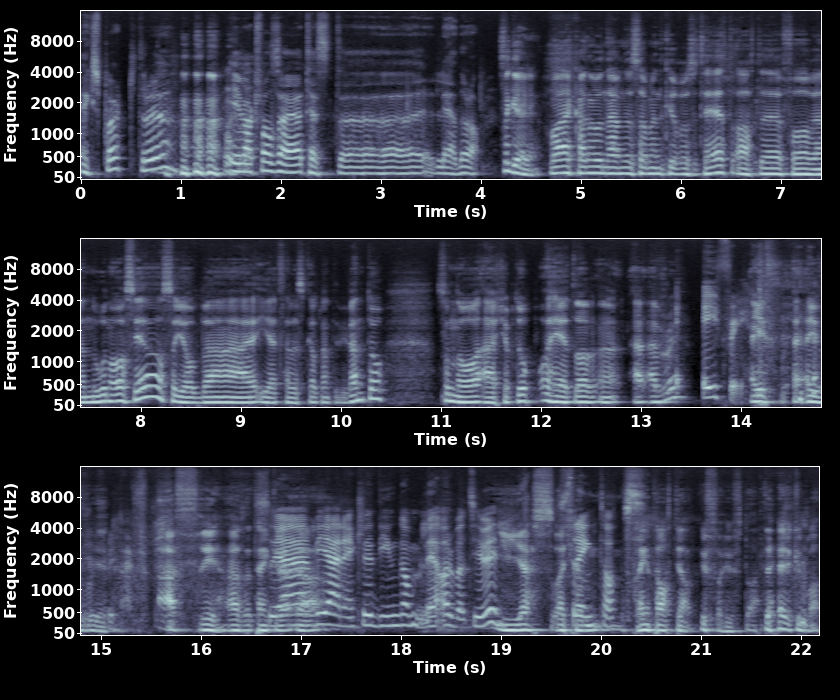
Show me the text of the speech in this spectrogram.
expert, tror jeg. I hvert fall så er jeg testleder, da. Så gøy. Og jeg kan jo nevne som en kuriositet at eh, for noen år siden så jobba jeg i et selskap som heter Vivento, som nå er kjøpt opp og heter uh, Avery? Afry. Af- Avery. Afry. Altså, Så jeg, vi er egentlig din gamle arbeidsgiver. Yes, og jeg Strengt kjenner- tatt. Strengt tatt, ja. Uff og huff, da. Det er jo ikke bra.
